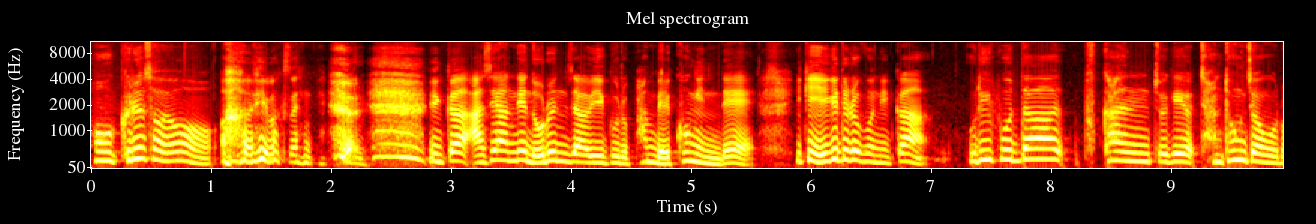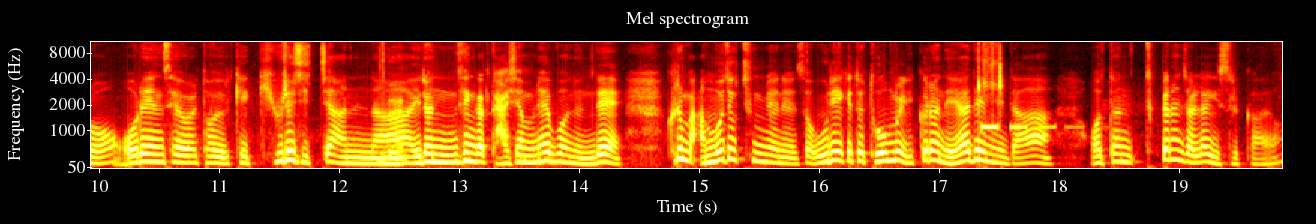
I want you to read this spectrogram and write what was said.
어 그래서요. 이 박사님. 그러니까 아세안 내 노른자 위 그룹 한 메콩인데 이렇게 얘기 들어보니까 우리보다 북한 쪽에 전통적으로 오랜 세월 더 이렇게 기울여지지 않나 이런 생각 다시 한번 해보는데 그럼 안보적 측면에서 우리에게 또 도움을 이끌어내야 됩니다. 어떤 특별한 전략이 있을까요?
